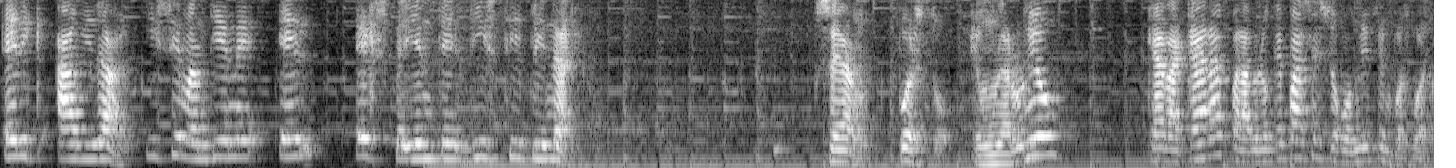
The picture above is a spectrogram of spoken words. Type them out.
Eric Avidal y se mantiene el expediente disciplinario. Se han puesto en una reunión cara a cara para ver lo que pasa y según dicen, pues bueno,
